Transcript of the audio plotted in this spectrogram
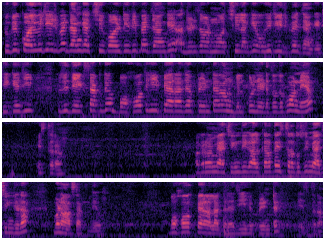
ਕਿਉਂਕਿ ਕੋਈ ਵੀ ਚੀਜ਼ ਭੇਜਾਂਗੇ, ਅੱਛੀ ਕੁਆਲਿਟੀ ਦੀ ਭੇਜਾਂਗੇ ਜਿਹੜੀ ਤੁਹਾਨੂੰ ਅੱਛੀ ਲੱਗੇ ਉਹੀ ਚੀਜ਼ ਭੇਜਾਂਗੇ, ਠੀਕ ਹੈ ਜੀ? ਤੁਸੀਂ ਦੇਖ ਸਕਦੇ ਹੋ, ਬਹੁਤ ਹੀ ਪਿਆਰਾ ਜਿਹਾ ਪ੍ਰਿੰਟ ਹੈ, ਤੁਹਾਨੂੰ ਬਿਲਕੁਲ ਨੇੜੇ ਤੋਂ ਦਿਖਾਉਂਦੇ ਆ ਇਸ ਤਰ੍ਹਾਂ। ਅਗਰ ਮੈਂ ਮੈਚਿੰਗ ਦੀ ਗੱਲ ਕਰਾਂ ਤਾਂ ਇਸ ਤਰ੍ਹਾਂ ਤੁਸੀਂ ਮੈਚਿੰਗ ਜਿਹੜਾ ਬਣਾ ਸਕਦੇ ਹੋ। ਬਹੁਤ ਪਿਆਰਾ ਲੱਗ ਰਿਹਾ ਜੀ ਇਹ ਪ੍ਰਿੰਟ ਇਸ ਤਰ੍ਹਾਂ।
